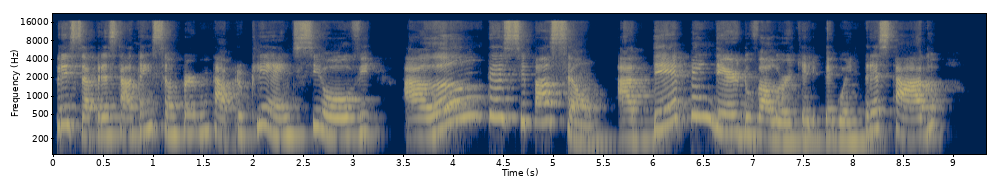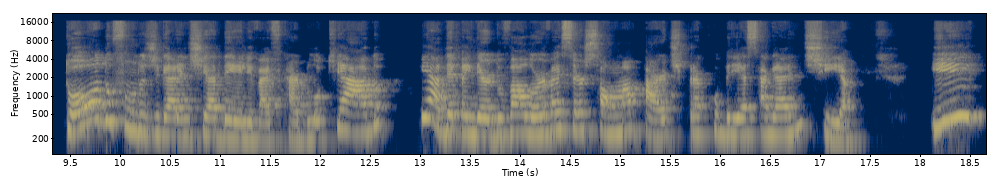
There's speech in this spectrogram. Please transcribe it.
precisa prestar atenção e perguntar para o cliente se houve a antecipação, a depender do valor que ele pegou emprestado, todo o fundo de garantia dele vai ficar bloqueado e a depender do valor vai ser só uma parte para cobrir essa garantia. E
